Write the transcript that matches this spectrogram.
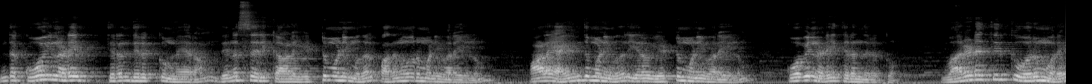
இந்த கோயில் நடை திறந்திருக்கும் நேரம் தினசரி காலை எட்டு மணி முதல் பதினோரு மணி வரையிலும் மாலை ஐந்து மணி முதல் இரவு எட்டு மணி வரையிலும் கோவில் நடை திறந்திருக்கும். வருடத்திற்கு ஒருமுறை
